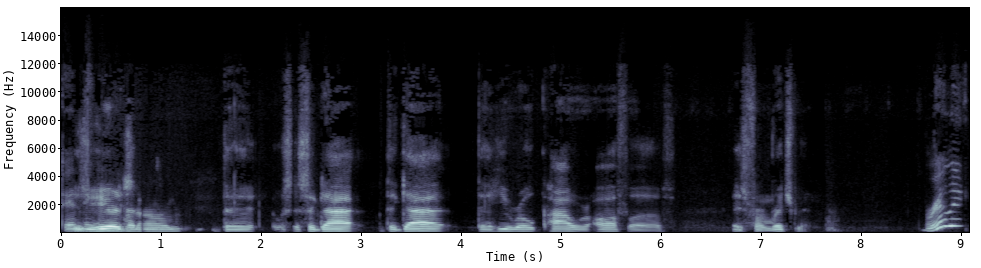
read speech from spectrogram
That Did you hear that? Um, the it's a guy, the guy that he wrote Power off of, is from Richmond. Really?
